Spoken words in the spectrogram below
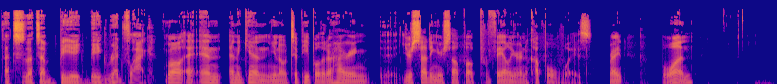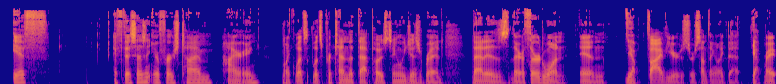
that's that's a big big red flag Well, and and again, you know, to people that are hiring, uh, you're setting yourself up for failure in a couple of ways, right? One, if if this isn't your first time hiring, like let's let's pretend that that posting we just read, that is their third one in Yeah. five years or something like that. Yeah. right.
